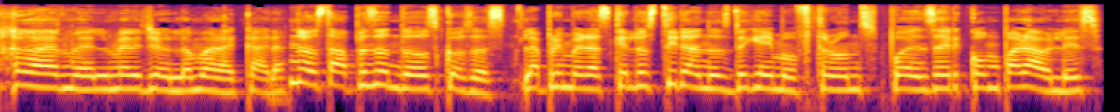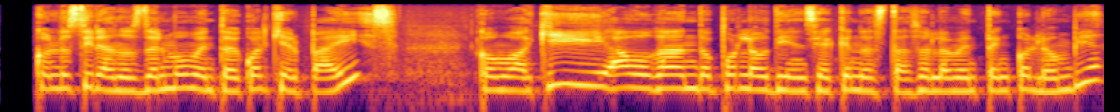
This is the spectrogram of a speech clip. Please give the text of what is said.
me, me la mala cara. No, estaba pensando dos cosas. La primera es que los tiranos de Game of Thrones pueden ser comparables con los tiranos del momento de cualquier país, como aquí abogando por la audiencia que no está solamente en Colombia.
